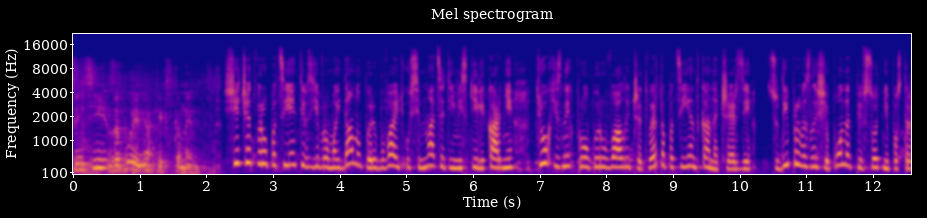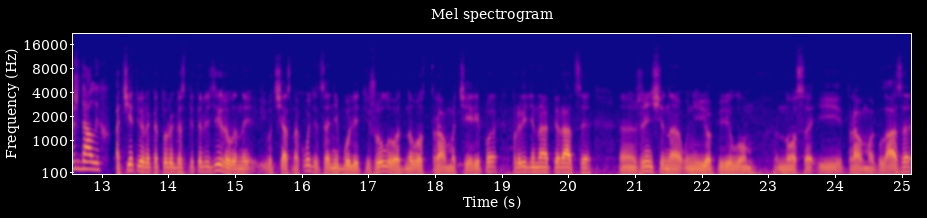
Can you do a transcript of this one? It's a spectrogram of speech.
синці, забої м'яких тканин. Ще четверо пацієнтів з Євромайдану перебувають у 17-й міській лікарні. Трьох із них прооперували, четверта пацієнтка на черзі. Сюди привезли ще понад півсотні постраждалих. А четверо, которые госпитализированы, и вот сейчас находятся, они более тяжелые. У одного травма черепа, проведена операция. Э, Женщина, у нее перелом носа и травма глаза,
